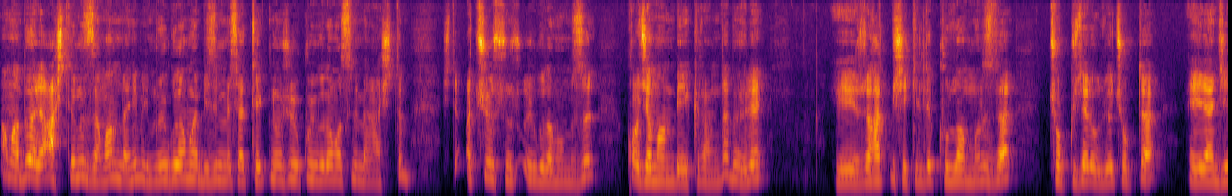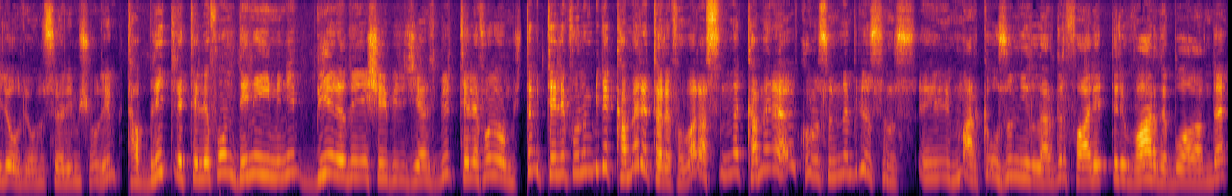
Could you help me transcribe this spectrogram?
Ama böyle açtığınız zaman da ne bileyim uygulama bizim mesela teknolojik uygulamasını ben açtım. İşte açıyorsunuz uygulamamızı kocaman bir ekranda böyle e, rahat bir şekilde kullanmanız da çok güzel oluyor. Çok da eğlenceli oluyor onu söylemiş olayım. Tabletle telefon deneyimini bir arada yaşayabileceğiniz bir telefon olmuş. Tabi telefonun bir de kamera tarafı var. Aslında kamera konusunda biliyorsunuz e, marka uzun yıllardır faaliyetleri vardı bu alanda.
